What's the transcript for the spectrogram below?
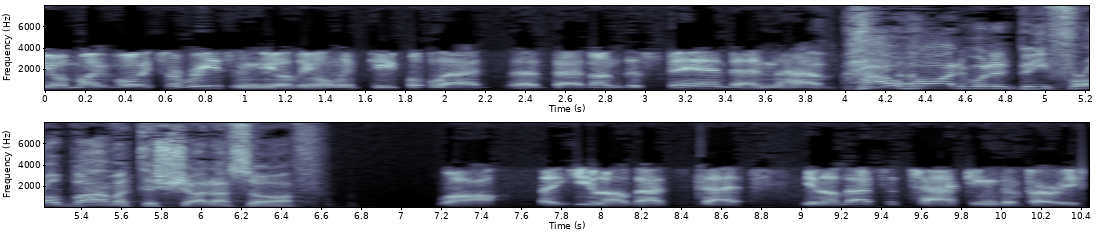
you're my voice of reason. You're the only people that, that, that understand and have. How uh, hard would it be for Obama to shut us off? You know that's that you know that's attacking the very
